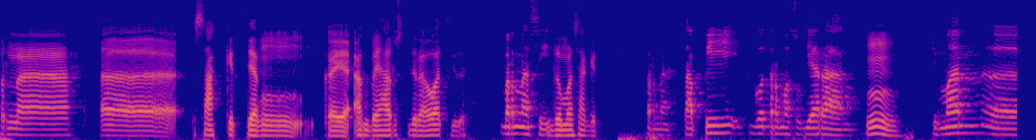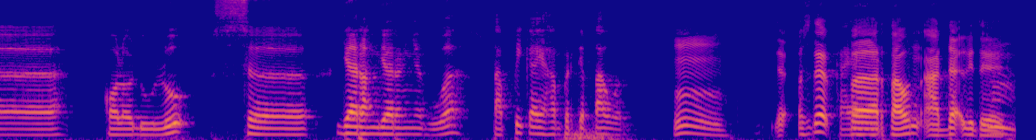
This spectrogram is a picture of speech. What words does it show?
Pernah eh, sakit yang kayak sampai harus dirawat gitu pernah sih di rumah sakit. pernah tapi gue termasuk jarang Hmm. cuman eh kalau dulu sejarang-jarangnya gua tapi kayak hampir tiap tahun Hmm. Ya, maksudnya Kayak- per tahun ada gitu ya. hmm,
